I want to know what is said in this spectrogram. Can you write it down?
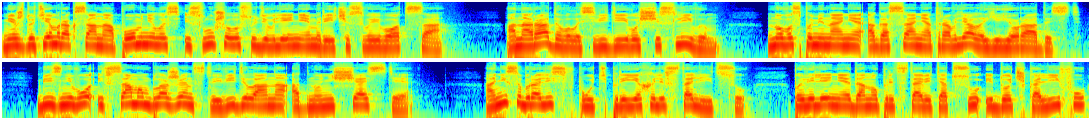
Между тем Роксана опомнилась и слушала с удивлением речи своего отца. Она радовалась, видя его счастливым – но воспоминание о Гасане отравляло ее радость. Без него и в самом блаженстве видела она одно несчастье. Они собрались в путь, приехали в столицу. Повеление дано представить отцу и дочь калифу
